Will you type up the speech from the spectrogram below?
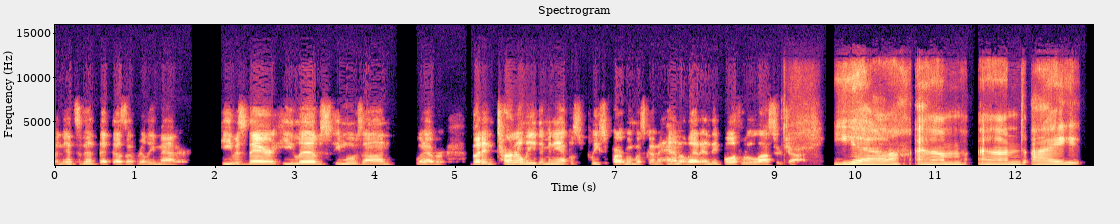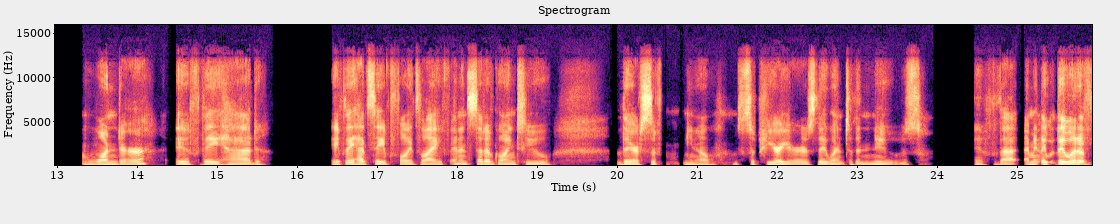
an incident that doesn't really matter. He was there. He lives. He moves on. Whatever. But internally, the Minneapolis Police Department was going to handle that, and they both would have lost their jobs. Yeah, um, and I wonder if they had if they had saved Floyd's life and instead of going to their you know, superiors, they went to the news. If that I mean, they they would've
